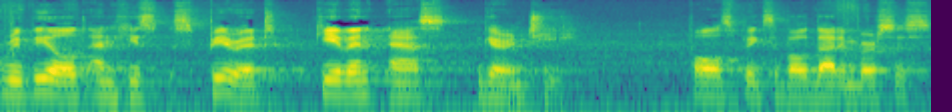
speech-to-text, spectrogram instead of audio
revealed and his spirit given as guarantee. Paul speaks about that in verses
